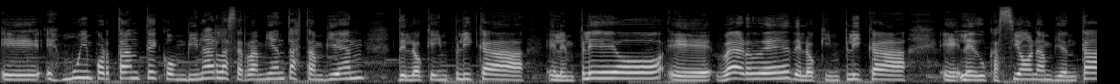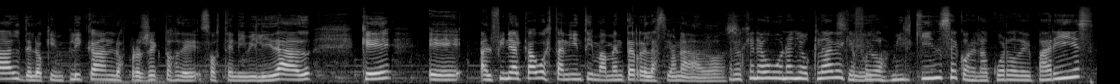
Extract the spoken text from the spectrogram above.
eh, es muy importante combinar las herramientas también de lo que implica el empleo eh, verde, de lo que implica la educación ambiental, de lo que implican los proyectos de sostenibilidad, que al fin y al cabo están íntimamente relacionados. Pero Eugenia, hubo un año clave que fue 2015 con el Acuerdo de París,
